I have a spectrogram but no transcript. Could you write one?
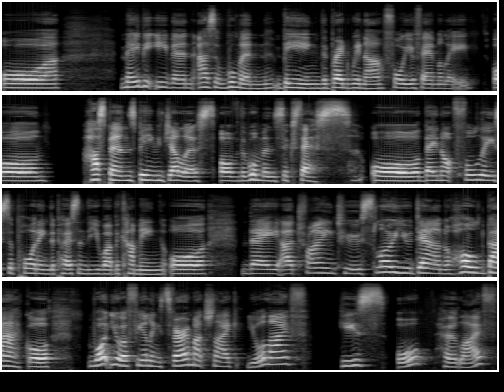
or maybe even as a woman being the breadwinner for your family or husbands being jealous of the woman's success or they not fully supporting the person that you are becoming or they are trying to slow you down or hold back or what you are feeling is very much like your life, his or her life.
